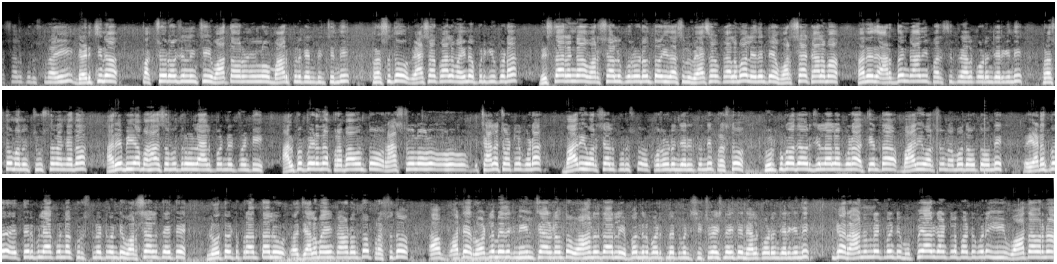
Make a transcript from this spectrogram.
వర్షాలు కురుస్తున్నాయి. గడిచిన పక్ష రోజుల నుంచి వాతావరణంలో మార్పులు కనిపించింది. ప్రస్తుతం వేసవకాలం అయినప్పటికీ కూడా విస్తారంగా వర్షాలు కురవడంతో ఇది అసలు వేసవకాలమా లేదంటే వర్షాకాలమా అనేది అర్థం కాని పరిస్థితి నెలకోవడం జరిగింది. ప్రస్తుతం మనం చూస్తున్నాం కదా అరేబియా మహాసముద్రంలో ఏర్పడినటువంటి అల్పపీడన ప్రభావంతో రాష్ట్రంలో చాలా చోట్ల కూడా భారీ వర్షాలు కురుస్తూ కురవడం జరుగుతుంది. ప్రస్తుతం తూర్పుగోదావరి జిల్లాలో కూడా అత్యంత భారీ వర్షం నమోదవుతోంది. ఎడప తెరుపు లేకుండా కురుస్తున్నటువంటి వర్షం వర్షాలతో అయితే లోతట్టు ప్రాంతాలు జలమయం కావడంతో ప్రస్తుతం అంటే రోడ్ల మీదకి నీళ్ళు చేరడంతో వాహనదారులు ఇబ్బందులు పడుతున్నటువంటి సిచ్యువేషన్ అయితే నెలకోవడం జరిగింది. ఇంకా రానున్నటువంటి ముప్పై ఆరు గంటల పాటు కూడా ఈ వాతావరణ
